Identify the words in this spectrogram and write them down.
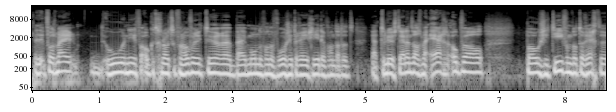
volgens mij, hoe in ieder geval ook het van hoofdredacteur eh, bij monden van de voorzitter reageerde van dat het ja, teleurstellend was, maar ergens ook wel positief, omdat de rechter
